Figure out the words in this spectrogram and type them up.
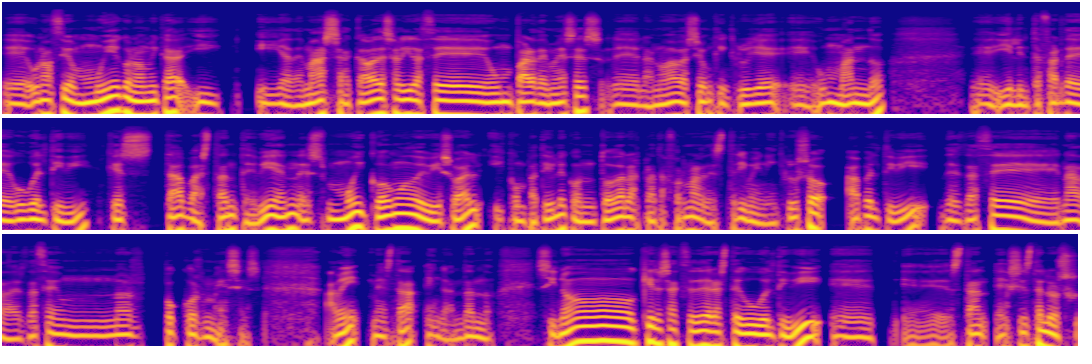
eh, una opción muy económica y, y, además acaba de salir hace un par de meses la nueva versión que incluye un mando eh, y el interfaz de Google TV, que está bastante bien, es muy cómodo y visual y compatible con todas las plataformas de streaming, incluso Apple TV desde hace nada, desde hace unos pocos meses. A mí me está encantando. Si no quieres acceder a este Google TV, eh, eh, están, existen los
